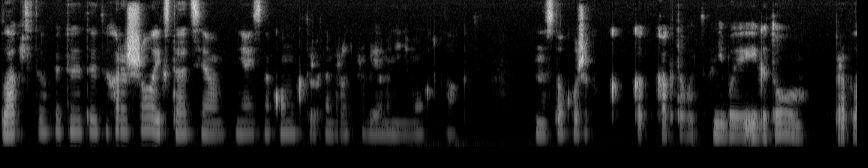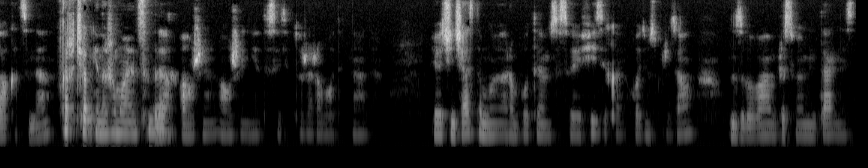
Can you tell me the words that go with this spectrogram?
Плакать это, это, это, это хорошо. И, кстати, у меня есть знакомые, у которых, наоборот, проблемы, они не могут плакать. Настолько уже как, как-то вот они бы и готовы проплакаться, да? Рычаг не нажимается, да? Да, а уже, а уже нет, с этим тоже работать надо. И очень часто мы работаем со своей физикой, ходим в спортзал, но забываем про свою ментальность.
